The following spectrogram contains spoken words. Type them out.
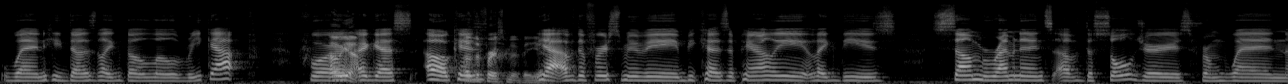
when he does like the little recap for, Oh, yeah. I guess, oh, of cause the first movie. Yeah. yeah. of the first movie because apparently like these some remnants of the soldiers from when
